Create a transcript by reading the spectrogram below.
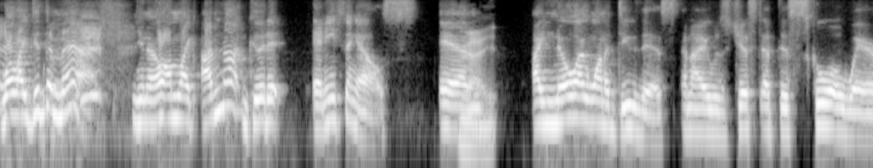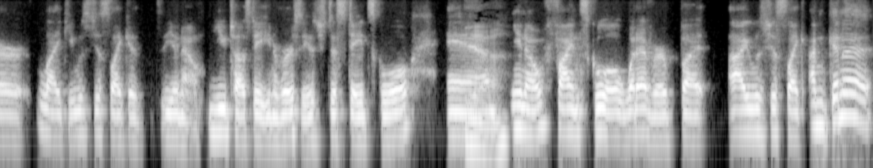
well, I did the math. You know, I'm like, I'm not good at anything else. And right. I know I want to do this. And I was just at this school where, like, it was just like a, you know, Utah State University. It's just a state school and, Yeah. you know, fine school, whatever. But I was just like, I'm going to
